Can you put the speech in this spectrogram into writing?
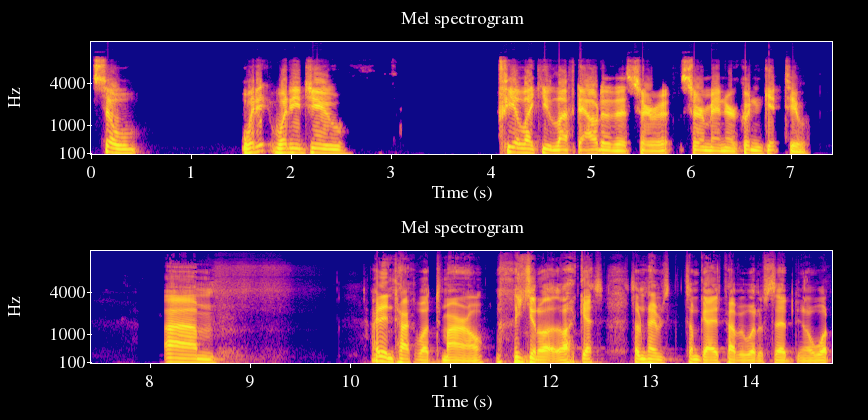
so, what did, what did you feel like you left out of the ser- sermon or couldn't get to? Um, I didn't talk about tomorrow. you know, I guess sometimes some guys probably would have said, you know, what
